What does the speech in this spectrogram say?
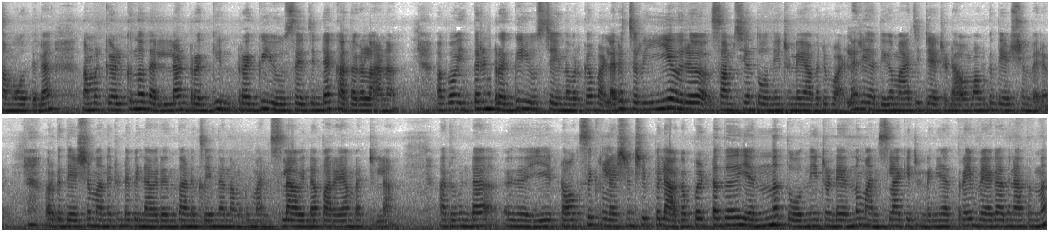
സമൂഹത്തിൽ നമ്മൾ കേൾക്കുന്നതെല്ലാം ഡ്രഗ് ഡ്രഗ് യൂസേജിന്റെ കഥകളാണ്. അപ്പോൾ ഇത്തരം ഡ്രഗ് യൂസ് ചെയ്യുന്നവർക്ക് വളരെ ചെറിയ ഒരു സംശയം തോന്നിയിട്ടുണ്ടെങ്കിൽ അവർ വളരെയധികം ആജിറ്റേറ്റഡ് ആവും. അവർക്ക് ദേഷ്യം വരും. അവർക്ക് ദേഷ്യം വന്നിട്ടുണ്ടെങ്കിൽ പിന്നെ അവരെന്താണ് ചെയ്യുന്നത് നമുക്ക് മനസ്സിലാവില്ല പറയാൻ പറ്റില്ല. അതുകൊണ്ട് ഈ ടോക്സിക് റിലേഷൻഷിപ്പിൽ അകപ്പെട്ടത് എന്ന് തോന്നിയിട്ടുണ്ട് എന്ന് മനസ്സിലാക്കിയിട്ടുണ്ടെങ്കിൽ എത്രയും വേഗം അതിനകത്തുനിന്ന്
